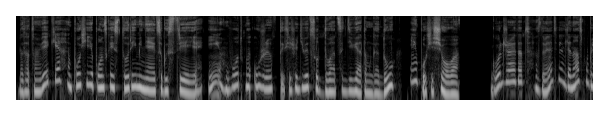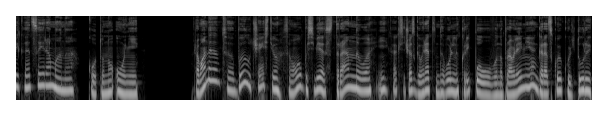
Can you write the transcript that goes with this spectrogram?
В 20 веке эпохи японской истории меняются быстрее, и вот мы уже в 1929 году эпохи Сёва. Год же этот знаменательный для нас публикацией романа «Котуно Они». Роман этот был частью самого по себе странного и, как сейчас говорят, довольно крипового направления городской культуры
